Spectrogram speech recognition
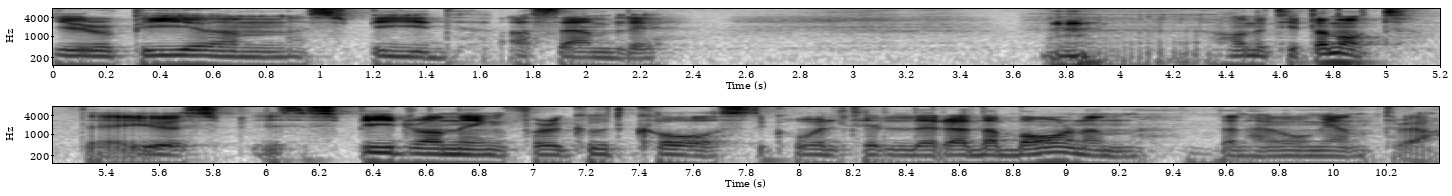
European Speed Assembly. Eh, har ni tittat något? Det är ju sp- speedrunning for a good cause. Det går väl till Rädda Barnen den här gången, tror jag.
